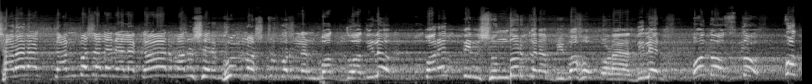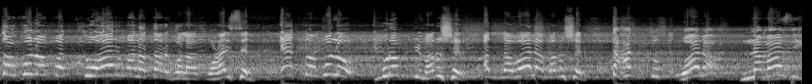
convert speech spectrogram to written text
সারা রাত গান বাজালেন এলাকার মানুষের ঘুম নষ্ট করলেন বদুয়া দিল। পরের দিন সুন্দর করে বিবাহ পড়ায়া দিলেন। ও দোস্ত, কতগুলো বদুয়ার মালা তার গলা পড়াইছেন? এতগুলো মুরব্বী মানুষের, আল্লাহওয়ালা মানুষের, তাহাজ্জুদওয়ালা, নামাজি,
